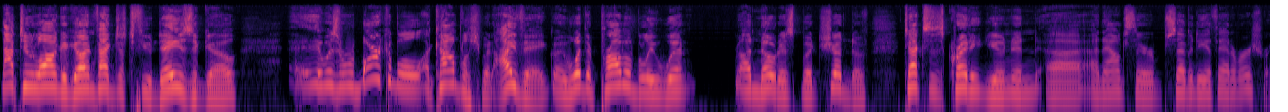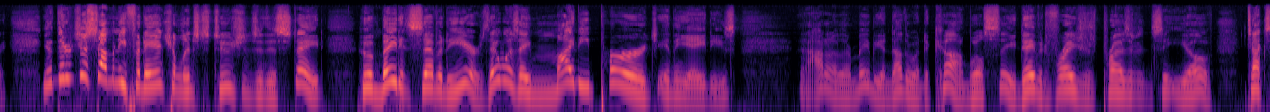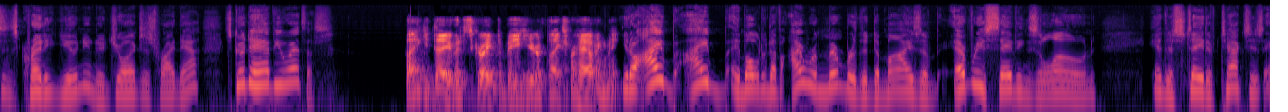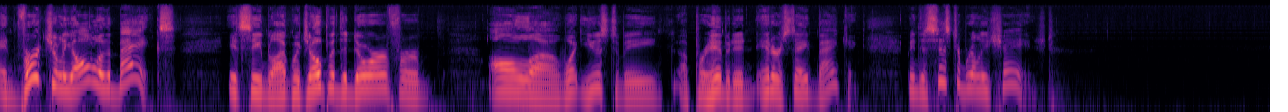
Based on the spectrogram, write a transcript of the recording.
not too long ago, in fact, just a few days ago, it was a remarkable accomplishment, I think, one that probably went unnoticed but shouldn't have. Texans Credit Union uh, announced their 70th anniversary. You know, there are just so many financial institutions in this state who have made it 70 years. There was a mighty purge in the 80s. I don't know, there may be another one to come. We'll see. David Frazier is president and CEO of Texans Credit Union who joins us right now. It's good to have you with us. Thank you, David. It's great to be here. Thanks for having me. You know, I I am old enough. I remember the demise of every savings loan in the state of Texas and virtually all of the banks. It seemed like, which opened the door for all uh, what used to be a prohibited interstate banking. I mean, the system really changed.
